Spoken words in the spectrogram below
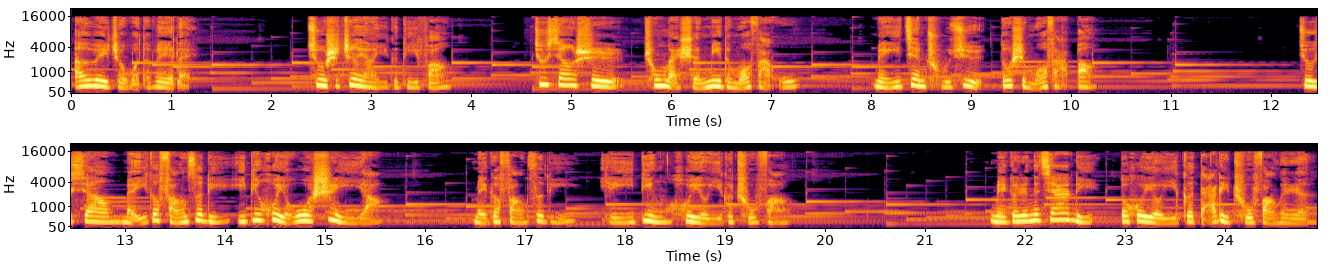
安慰着我的味蕾。就是这样一个地方，就像是充满神秘的魔法屋。每一件厨具都是魔法棒，就像每一个房子里一定会有卧室一样，每个房子里也一定会有一个厨房。每个人的家里都会有一个打理厨房的人，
